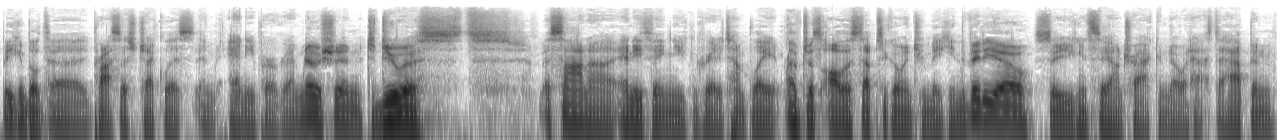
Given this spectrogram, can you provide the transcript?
but you can build a process checklist in any program, Notion, Todoist, Asana, anything, you can create a template of just all the steps that go into making the video so you can stay on track and know what has to happen.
